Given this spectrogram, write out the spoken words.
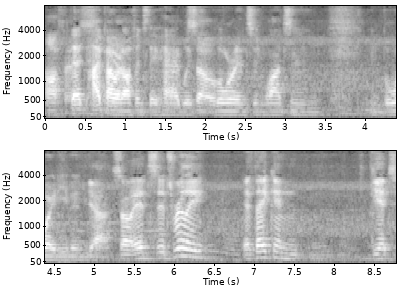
offense. that high powered Yeah. offense they've had with So- Lawrence and Watson and Boyd even. Yeah, so it's it's really if they can get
